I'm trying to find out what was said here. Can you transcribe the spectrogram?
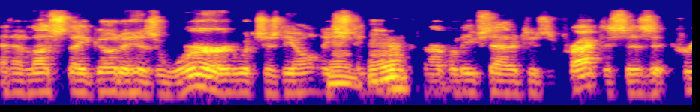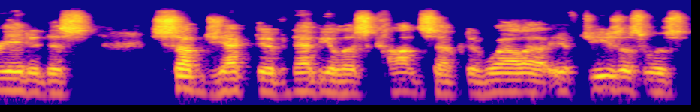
and unless they go to His Word, which is the only mm-hmm. standard in our beliefs, attitudes, and practices, it created this subjective, nebulous concept of well, uh, if Jesus was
